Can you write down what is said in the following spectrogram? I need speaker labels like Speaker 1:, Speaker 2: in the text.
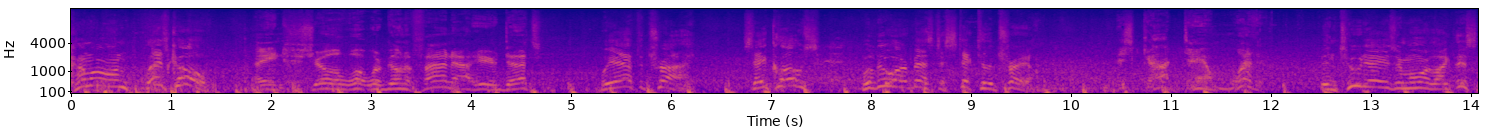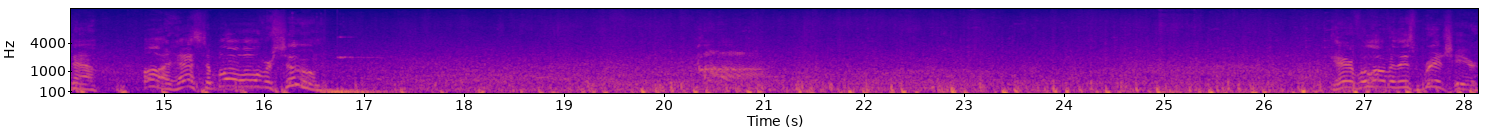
Speaker 1: Come on, let's go.
Speaker 2: Ain't sure what we're gonna find out here, Dutch.
Speaker 1: We have to try. Stay close. We'll do our best to stick to the trail.
Speaker 2: This goddamn weather.
Speaker 1: Been two days or more like this now. Oh, it has to blow over soon. Careful over this bridge here.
